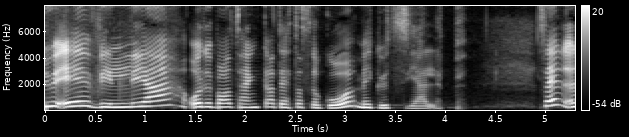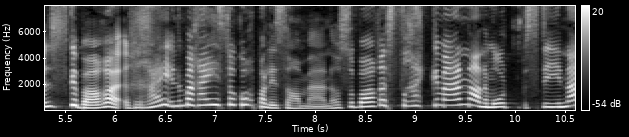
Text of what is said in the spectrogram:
du er villig, og du bare tenker at dette skal gå med Guds hjelp. Så jeg ønsker bare Når vi reise oss opp alle sammen, og så bare strekker vi hendene mot Stine,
